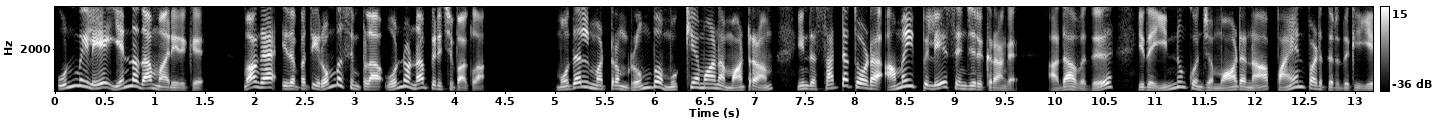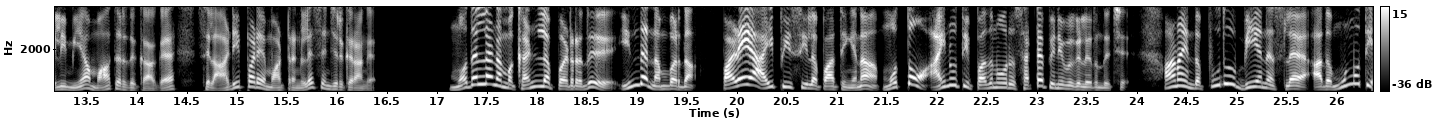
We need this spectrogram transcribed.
உண்மையிலேயே என்னதான் மாறி இருக்கு வாங்க இத பத்தி ரொம்ப சிம்பிளா ஒன்னொன்னா பிரிச்சு பார்க்கலாம் முதல் மற்றும் ரொம்ப முக்கியமான மாற்றம் இந்த சட்டத்தோட அமைப்பிலே செஞ்சிருக்கிறாங்க. அதாவது இதை இன்னும் கொஞ்சம் மாடர்னா பயன்படுத்துறதுக்கு எளிமையா மாத்துறதுக்காக சில அடிப்படை மாற்றங்களை செஞ்சிருக்கிறாங்க. முதல்ல நம்ம கண்ல படுறது இந்த நம்பர் தான். பழைய ஐபிசில பாத்தீங்கன்னா மொத்தம் ஐநூத்தி பதினோரு சட்ட பிரிவுகள் இருந்துச்சு. ஆனா இந்த புது பிஎன்எஸ்ல அதை முன்னூத்தி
